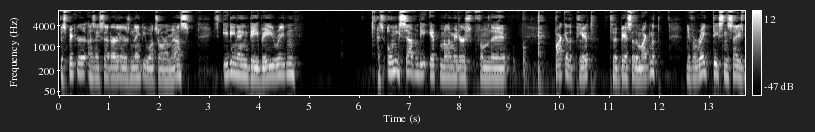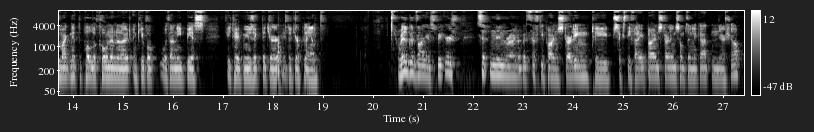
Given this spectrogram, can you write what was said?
the speaker, as I said earlier, is 90 watts RMS. It's 89 dB reading. It's only 78 millimeters from the back of the plate to the base of the magnet. You have a right decent sized magnet to pull the cone in and out and keep up with any bass type music that you're that you're playing. Real good value speakers, sitting in around about fifty pounds sterling to sixty five pounds sterling, something like that in your shop.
